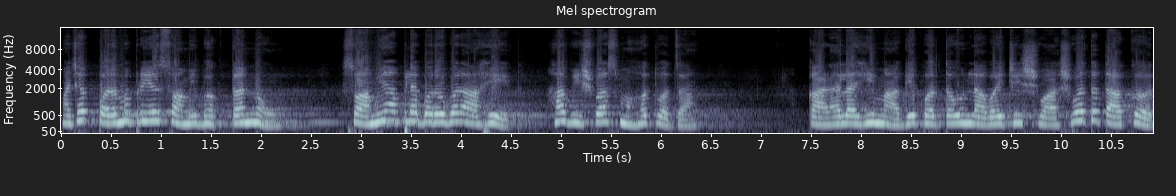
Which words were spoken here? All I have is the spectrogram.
माझ्या परमप्रिय स्वामी भक्तांनो स्वामी आपल्याबरोबर आहेत हा विश्वास महत्त्वाचा. काळालाही मागे परतवून लावायची शाश्वत ताकद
